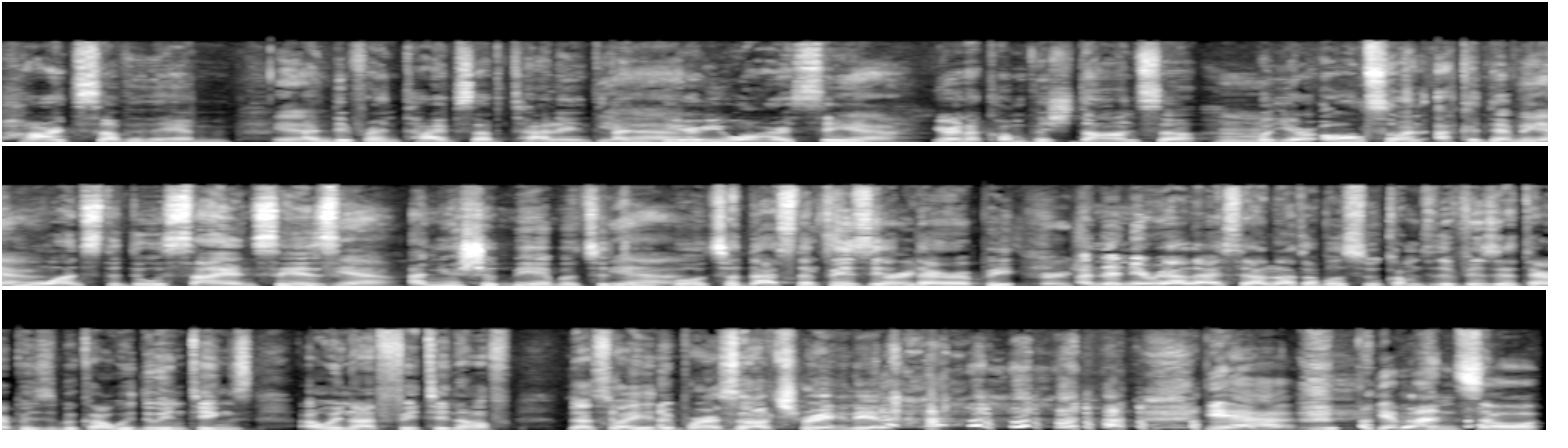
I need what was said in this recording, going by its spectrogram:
parts of them Yeah. and different types of talent, and there you are saying Yeah. Mm. you're an accomplished dancer, but you're also an academic who wants to do sciences, Yeah. and you should be able to Yeah. do both. So that's the It's physiotherapy, and then you realize that a lot of us who come to the physiotherapist is because we're doing things and we're not fit enough. That's why you do personal training. yeah, yeah, man. So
